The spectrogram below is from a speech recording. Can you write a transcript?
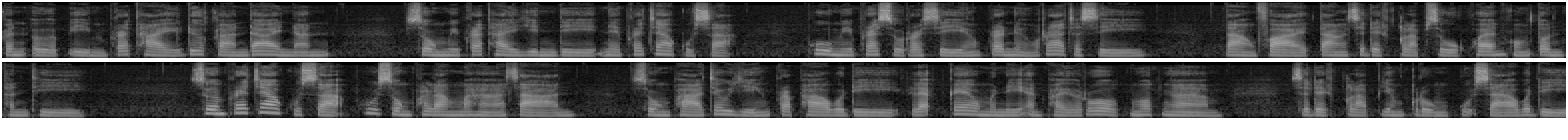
กันเอิบอิ่มพระไทยด้วยการได้นั้น ทรงมีพระไทยยินดีในพระเจ้ากุศะผู้มีพระสุรเสียงประหนึ่งราชสี ต่างฝ่ายต่างเสด็จกลับสู่แคว้นของตนทันที ส่วนพระเจ้ากุสะผู้ทรงพลังมหาศาล ทรงพาเจ้าหญิงประภาวดีและแก้วมณีอันไพโรจน์งดงาม เสด็จกลับยังกรุงกุสาวดี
